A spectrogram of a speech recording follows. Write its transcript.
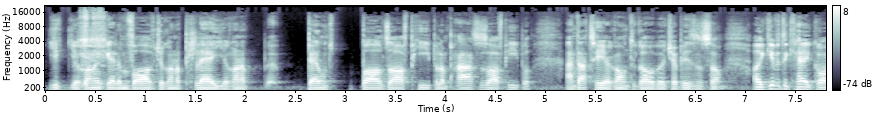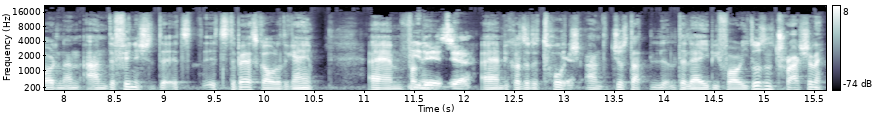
You, you're going to get involved, you're going to play, you're going to bounce balls off people and passes off people, and that's how you're going to go about your business. So I give it to Kaide Gordon, and, and the finish, it's it's the best goal of the game. Um, for It me, is, yeah. um, because of the touch and just that little delay before he doesn't trash it.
